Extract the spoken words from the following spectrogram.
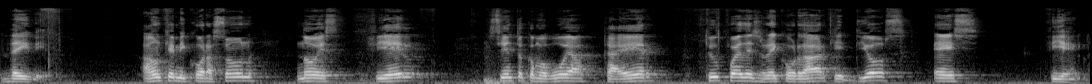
débil. Aunque mi corazón no es fiel, siento como voy a caer, tú puedes recordar que Dios es fiel.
